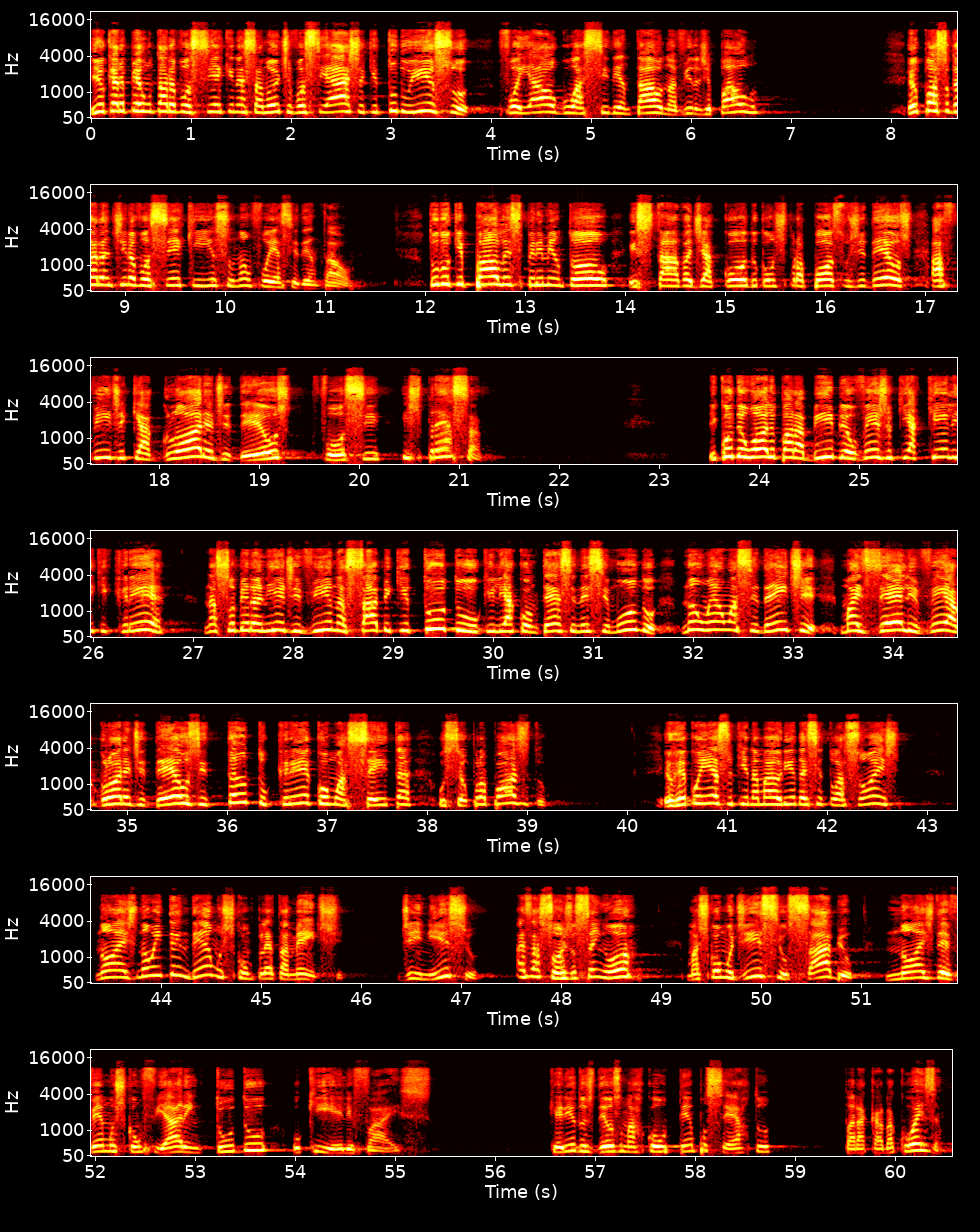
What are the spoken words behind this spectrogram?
E eu quero perguntar a você aqui nessa noite: você acha que tudo isso foi algo acidental na vida de Paulo? Eu posso garantir a você que isso não foi acidental. Tudo o que Paulo experimentou estava de acordo com os propósitos de Deus, a fim de que a glória de Deus fosse expressa. E quando eu olho para a Bíblia, eu vejo que aquele que crê na soberania divina, sabe que tudo o que lhe acontece nesse mundo não é um acidente, mas ele vê a glória de Deus e tanto crê como aceita o seu propósito. Eu reconheço que na maioria das situações nós não entendemos completamente de início as ações do Senhor, mas como disse o sábio, nós devemos confiar em tudo o que ele faz. Queridos, Deus marcou o tempo certo para cada coisa.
